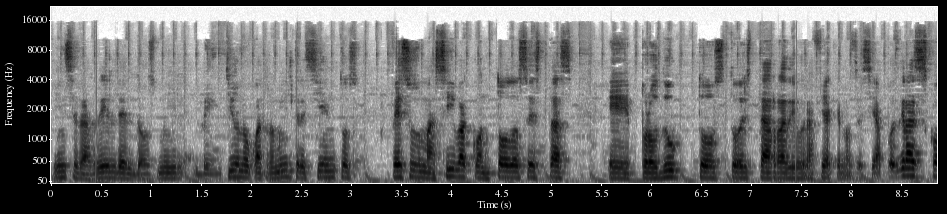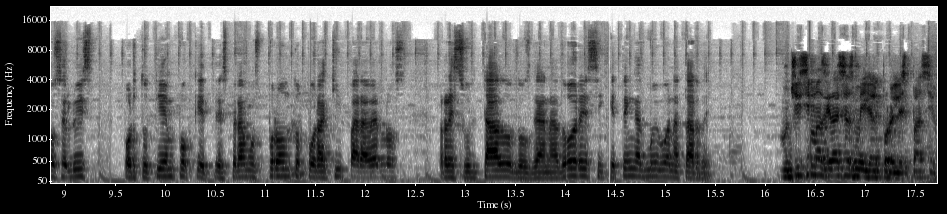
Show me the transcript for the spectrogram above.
15 de abril del 2021, 4.300 pesos masiva con todos estos eh, productos, toda esta radiografía que nos decía. Pues gracias José Luis por tu tiempo, que te esperamos pronto por aquí para ver los resultados, los ganadores y que tengas muy buena tarde. Muchísimas gracias Miguel por el espacio.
